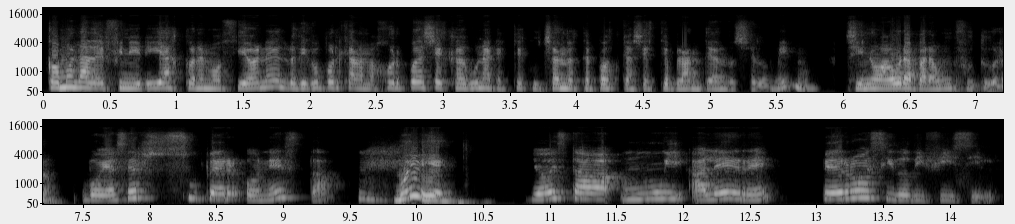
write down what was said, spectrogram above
¿Cómo la definirías con emociones? Lo digo porque a lo mejor puede ser que alguna que esté escuchando este podcast esté planteándose lo mismo, sino ahora para un futuro. Voy a ser súper honesta. Muy bien. Yo estaba muy alegre, pero ha sido difícil,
